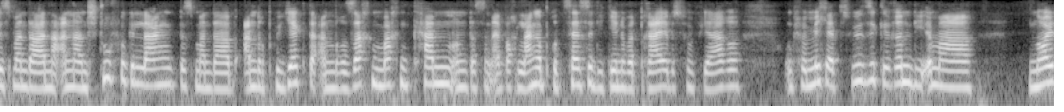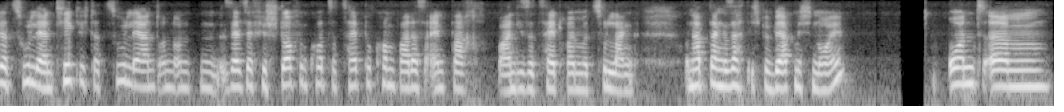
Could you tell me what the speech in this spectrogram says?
bis man da an einer anderen Stufe gelangt, bis man da andere Projekte, andere Sachen machen kann. Und das sind einfach lange Prozesse, die gehen über drei bis fünf Jahre. Und für mich als Physikerin, die immer neu dazulernt, täglich dazulernt und, und sehr, sehr viel Stoff in kurzer Zeit bekommt, war das einfach, waren diese Zeiträume zu lang. Und habe dann gesagt, ich bewerbe mich neu. Und ähm,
